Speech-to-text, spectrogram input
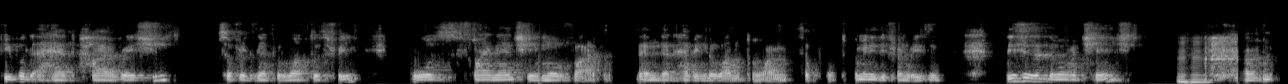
people that had higher ratios, so for example, one to three, was financially more viable than, than having the one to one support for many different reasons. This is at the moment changed mm-hmm. um,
